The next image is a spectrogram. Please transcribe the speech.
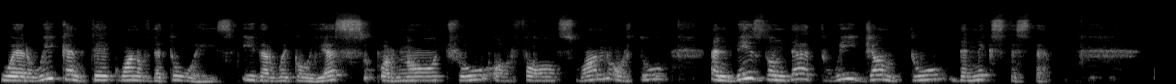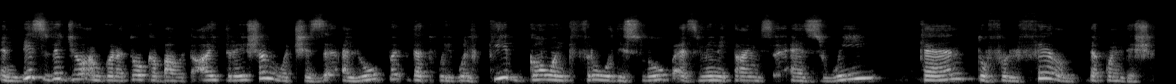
where we can take one of the two ways. Either we go yes or no, true or false, one or two. And based on that, we jump to the next step. In this video, I'm going to talk about iteration, which is a loop that we will keep going through this loop as many times as we can to fulfill the condition.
